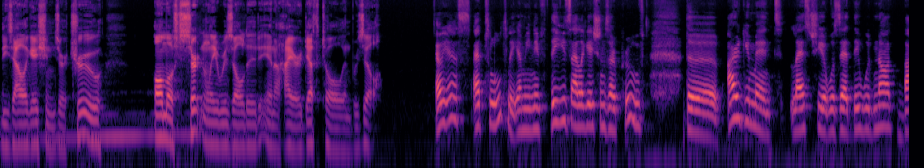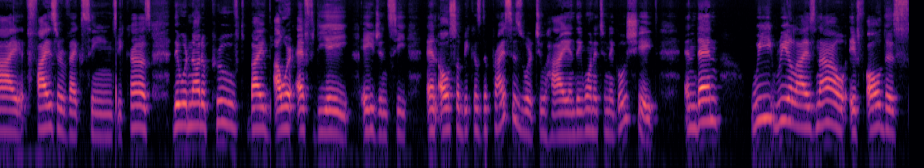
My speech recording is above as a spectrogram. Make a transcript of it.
these allegations are true, almost certainly resulted in a higher death toll in Brazil. Oh, yes, absolutely. I mean, if these allegations are proved, the argument last year was that they would not buy Pfizer vaccines because they were not approved by our FDA agency and also because the prices were too high and they wanted to negotiate. And then we realize now, if all these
